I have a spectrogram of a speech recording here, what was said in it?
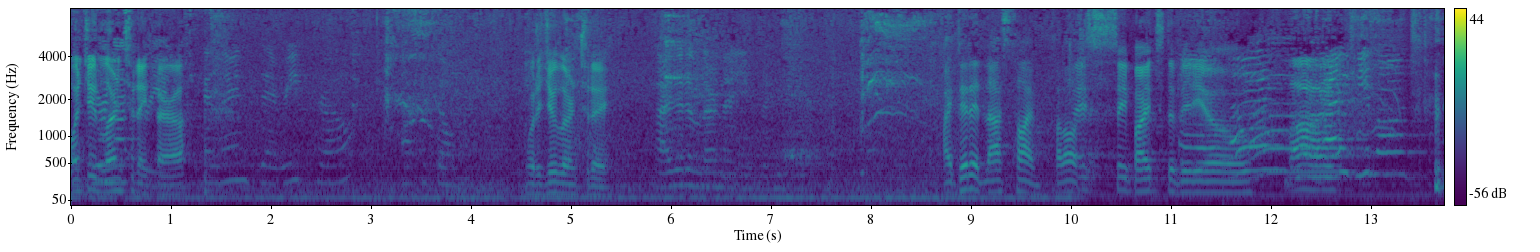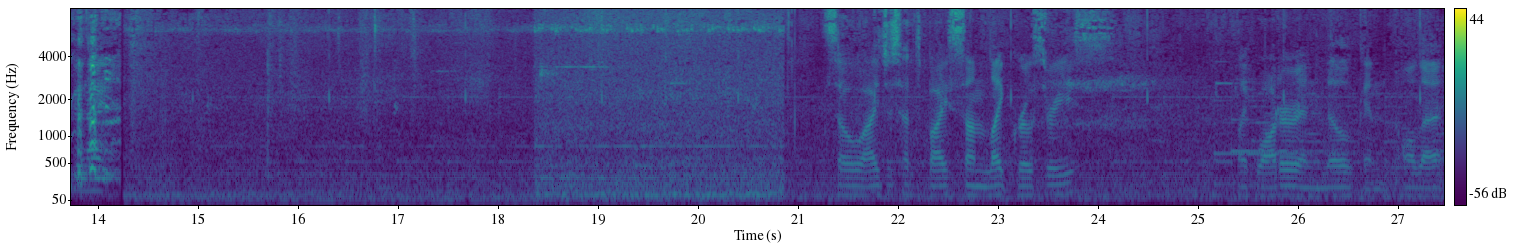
What did you You're learn today, Korean. Farah? I learned the repro of Pathoma. What did you learn today? I didn't learn anything. I did it last time. Guys, say bye to the video. Bye, vlog. Good night. So I just had to buy some light groceries, like water and milk and all that.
